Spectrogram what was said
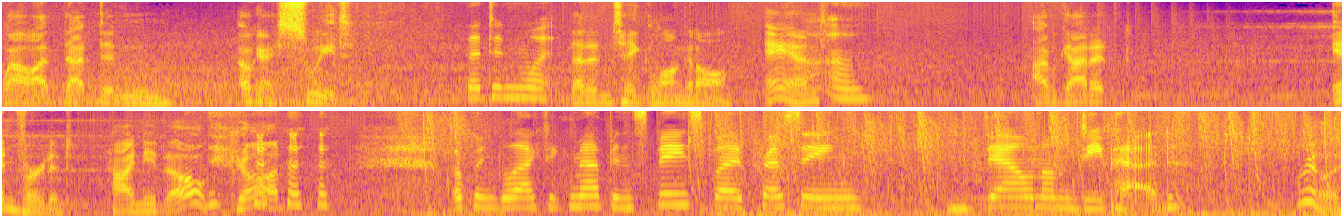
Wow, I, that didn't. Okay, sweet. That didn't what? That didn't take long at all. And Uh, I've got it inverted. How I need it. Oh God. open galactic map in space by pressing down on the D-pad. really?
